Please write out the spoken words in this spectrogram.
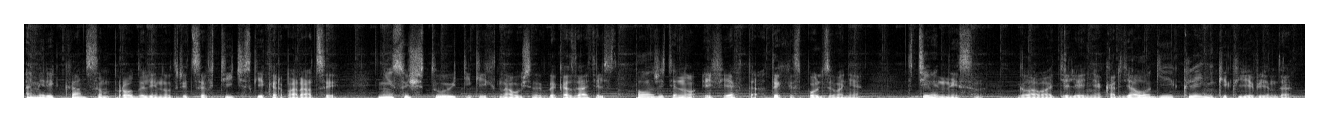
американцам продали нутрицептические корпорации. Не существует никаких научных доказательств положительного эффекта от их использования. Стивен Нейсон, глава отделения кардиологии клиники Кливленда –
